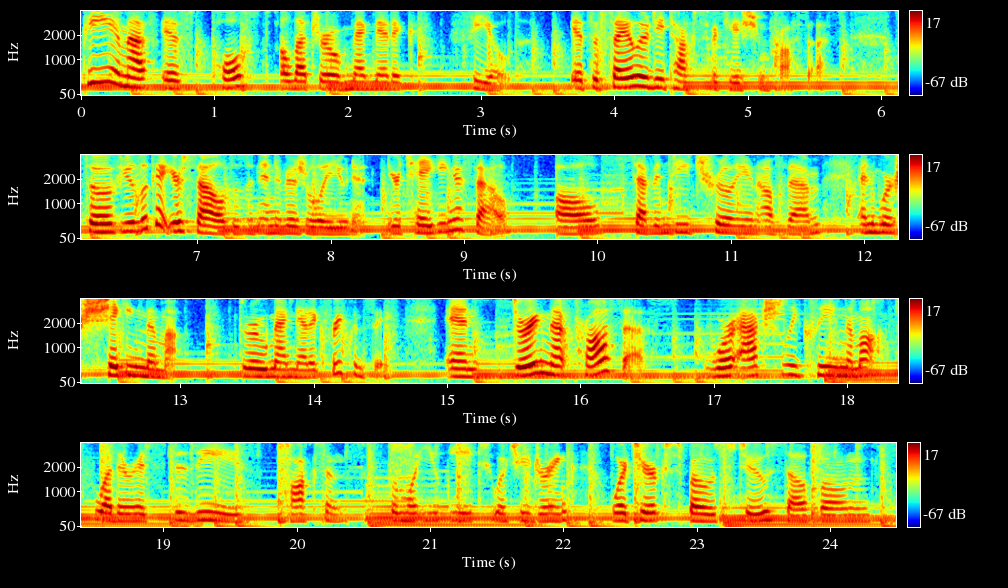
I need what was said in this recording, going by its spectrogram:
PEMF is pulsed electromagnetic field. It's a cellular detoxification process. So if you look at your cells as an individual unit, you're taking a cell, all 70 trillion of them, and we're shaking them up through magnetic frequency. And during that process, we're actually cleaning them off, whether it's disease, toxins from what you eat, what you drink, what you're exposed to, cell phones,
